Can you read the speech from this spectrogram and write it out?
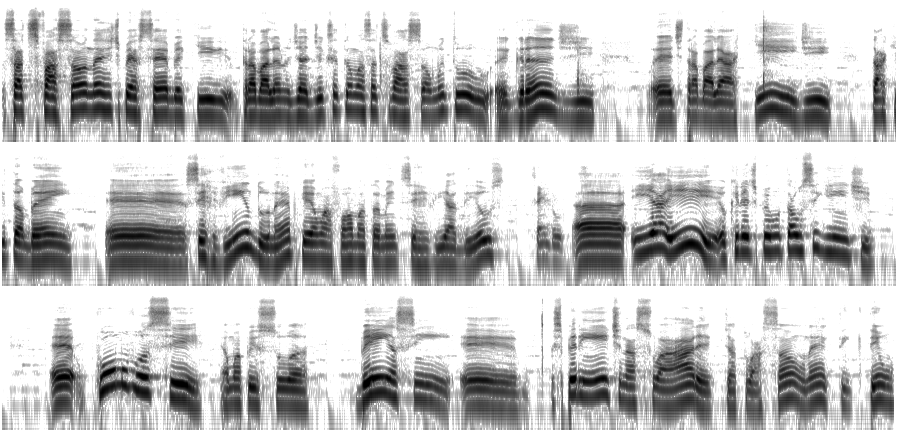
satisfação, né? A gente percebe aqui, trabalhando no dia a dia, que você tem uma satisfação muito é, grande de, é, de trabalhar aqui, de estar aqui também é, servindo, né? Porque é uma forma também de servir a Deus. Sem dúvida. Uh, e aí, eu queria te perguntar o seguinte: é, como você é uma pessoa bem assim, é, experiente na sua área de atuação, né? Que tem, que tem um,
